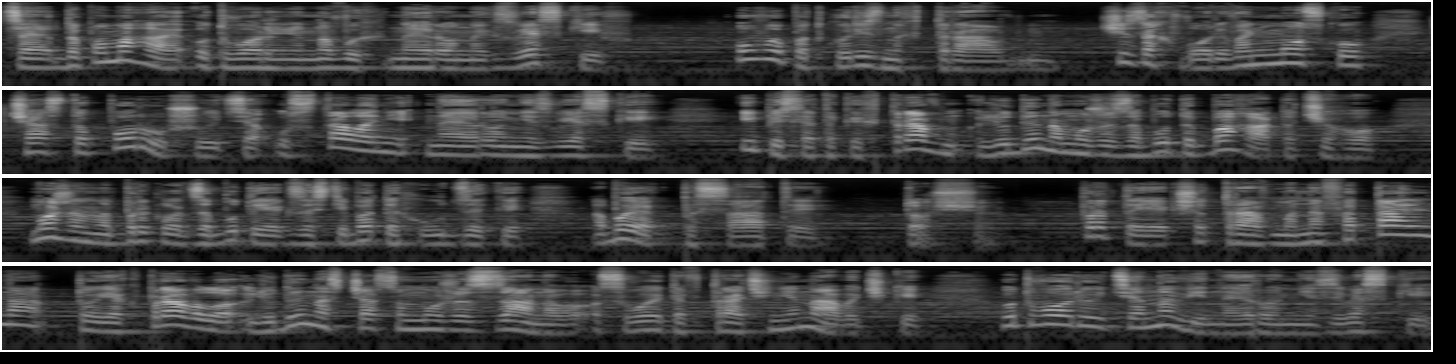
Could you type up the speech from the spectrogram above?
Це допомагає утворенню нових нейронних зв'язків. У випадку різних травм чи захворювань мозку часто порушуються усталені нейронні зв'язки, і після таких травм людина може забути багато чого. Можна, наприклад, забути, як застібати гудзики або як писати тощо. Проте, якщо травма не фатальна, то, як правило, людина з часом може заново освоїти втрачені навички, утворюються нові нейронні зв'язки.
